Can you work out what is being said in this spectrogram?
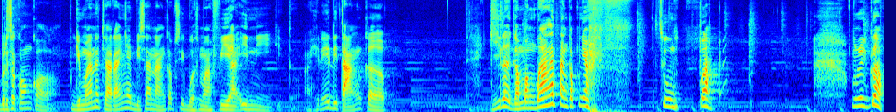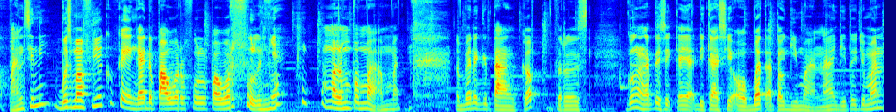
bersekongkol. Gimana caranya bisa nangkep si bos mafia ini gitu. Akhirnya ditangkep. Gila gampang banget nangkepnya. Sumpah menurut gua apaan sih nih? Bos mafia kok kayak nggak ada powerful powerfulnya? Malam pemamat. Sampai ada ketangkep terus gue nggak ngerti sih kayak dikasih obat atau gimana gitu. Cuman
